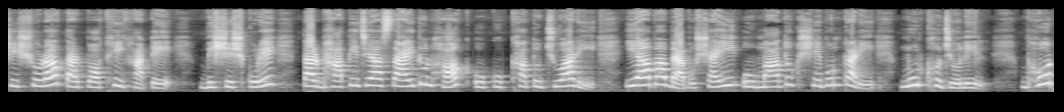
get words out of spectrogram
শিষ্যরা তার পথেই হাঁটে। বিশেষ করে তার ভাতিজা সাইদুল হক ও কুখ্যাত জুয়ারি, ইয়াবা ব্যবসায়ী ও মাদক সেবনকারী মূর্খ জলিল। ভোট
